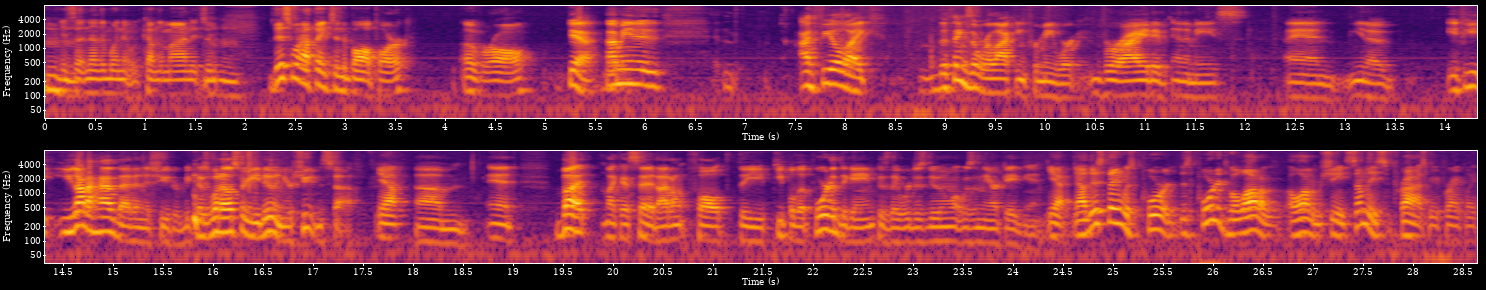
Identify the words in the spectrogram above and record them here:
Mm-hmm. is another one that would come to mind. It's a, this one I think's in the ballpark overall. Yeah, I mean, it, I feel like the things that were lacking for me were variety of enemies, and you know, if you you got to have that in a shooter because what else are you doing? You're shooting stuff. Yeah. Um, and but like I said, I don't fault the people that ported the game because they were just doing what was in the arcade game. Yeah. Now this thing was ported. This ported to a lot of a lot of machines. Some of these surprised me, frankly.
